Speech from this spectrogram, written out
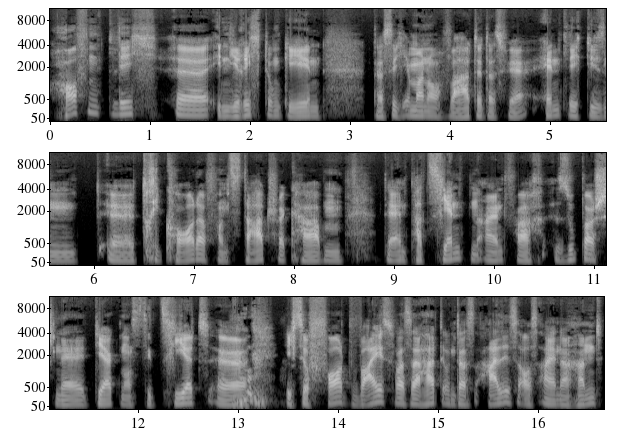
hoffentlich äh, in die Richtung gehen, dass ich immer noch warte, dass wir endlich diesen äh, Tricorder von Star Trek haben, der einen Patienten einfach super schnell diagnostiziert, äh, ich sofort weiß, was er hat und das alles aus einer Hand.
